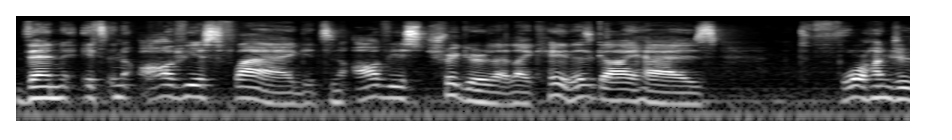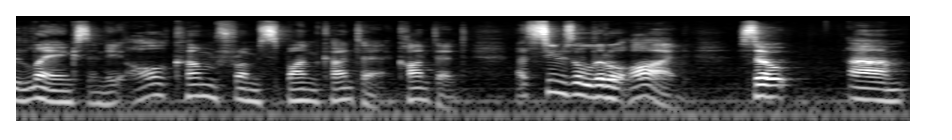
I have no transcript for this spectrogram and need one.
then it's an obvious flag. It's an obvious trigger that like, hey, this guy has 400 links and they all come from spun content. Content that seems a little odd. So um,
